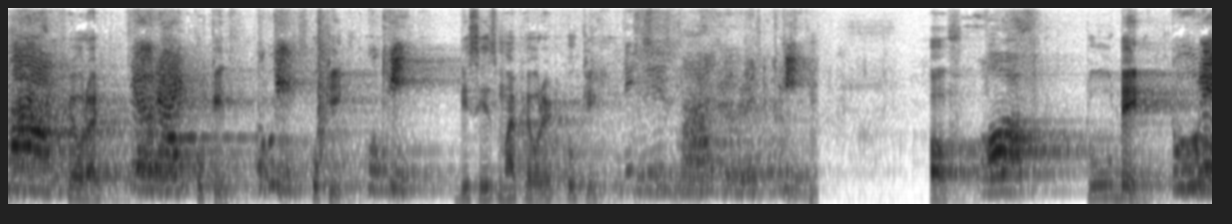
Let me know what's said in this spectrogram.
my फेवराईट favorite कुकीज cookie. कुकी Cookie. दिस इज माय फेवरेट कुकी of Of today today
